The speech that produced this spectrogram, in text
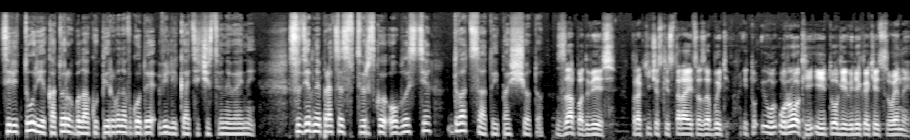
территория которых была оккупирована в годы Великой Отечественной войны. Судебный процесс в Тверской области – 20-й по счету. Запад весь практически старается забыть и уроки и итоги Великой Отечественной войны.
